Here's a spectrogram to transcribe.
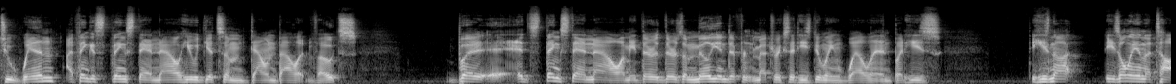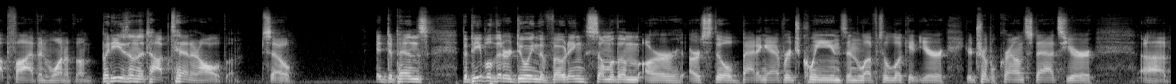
to win. I think as things stand now, he would get some down ballot votes. But it's things stand now. I mean, there there's a million different metrics that he's doing well in, but he's he's not he's only in the top five in one of them, but he's in the top ten in all of them. So it depends. The people that are doing the voting, some of them are are still batting average queens and love to look at your your triple crown stats, your uh,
